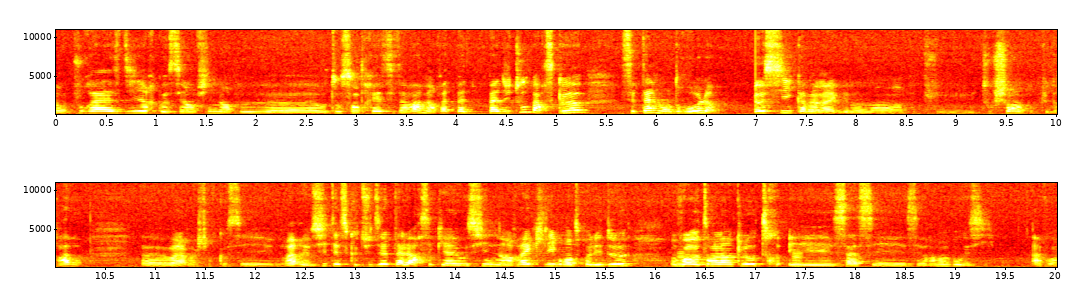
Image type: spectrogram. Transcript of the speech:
On pourrait se dire que c'est un film un peu euh, auto-centré, etc. Mais en fait, pas, pas du tout parce que c'est tellement drôle. Et aussi, quand même, avec des moments un peu plus touchants, un peu plus graves. Euh, voilà, moi je trouve que c'est une vraie réussite. Et ce que tu disais tout à l'heure, c'est qu'il y a aussi une- un vrai équilibre entre les deux. On Mm. voit autant l'un que l'autre et ça, c'est c'est vraiment beau aussi. À voir.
